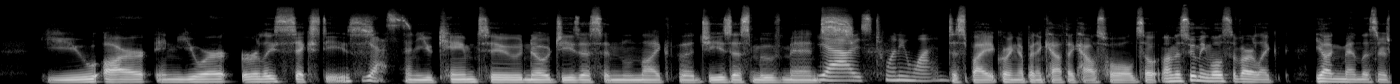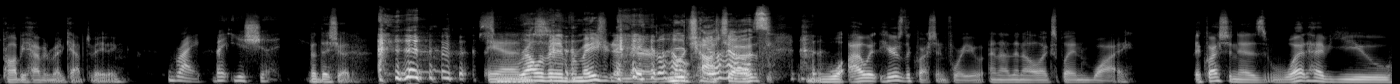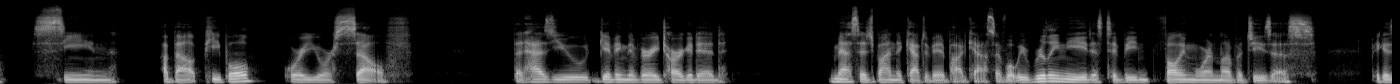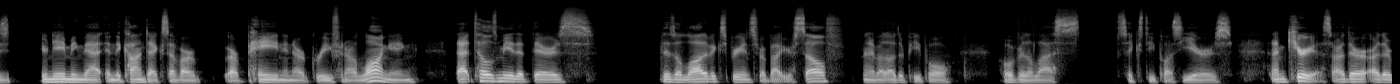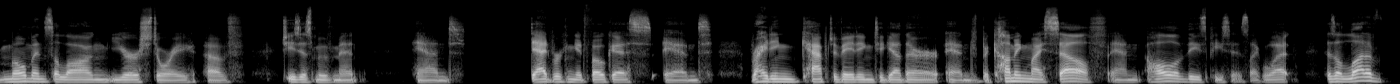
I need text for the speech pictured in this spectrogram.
you are in your early 60s. Yes. And you came to know Jesus in like the Jesus movement. Yeah, I was 21. despite growing up in a Catholic household. So I'm assuming most of our like young men listeners probably haven't read Captivating, right, but you should. but they should. Some And- relevant information in there, It'll help, help. muchachos. Wh- I would here's the question for you, and then I'll explain why. The question is, what have you seen about people or yourself that has you giving the very targeted message behind the Captivated podcast of what we really need is to be falling more in love with Jesus, because you're naming that in the context of our our pain and our grief and our longing. That tells me that there's there's a lot of experience about yourself and about other people over the last 60 plus years. And I'm curious, are there are there moments along your story of Jesus movement and dad working at Focus and writing captivating together and becoming myself and all of these pieces? Like what there's a lot of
